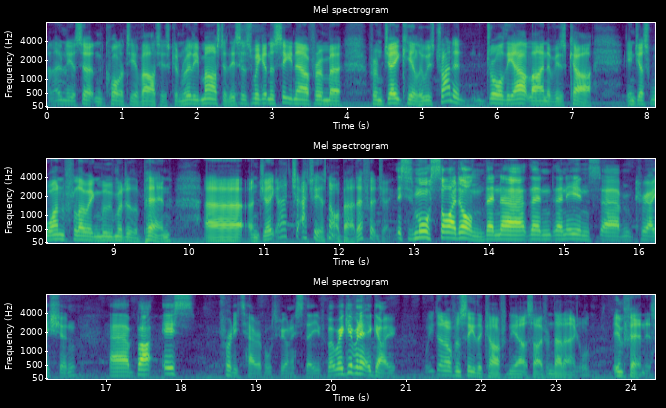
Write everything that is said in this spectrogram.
And only a certain quality of artist can really master this, as we're going to see now from uh, from Jake Hill, who is trying to draw the outline of his car in just one flowing movement of the pen. Uh, and Jake, actually, actually, it's not a bad effort, Jake. This is more side on than uh, than than Ian's um, creation, uh, but it's pretty terrible to be honest, Steve. But we're giving it a go. We don't often see the car from the outside from that angle. In fairness,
